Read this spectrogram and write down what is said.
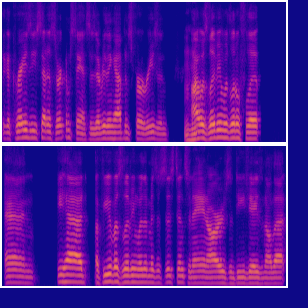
like a crazy set of circumstances. Everything happens for a reason. Mm-hmm. I was living with Little Flip and he had a few of us living with him as assistants and A&Rs and DJs and all that.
